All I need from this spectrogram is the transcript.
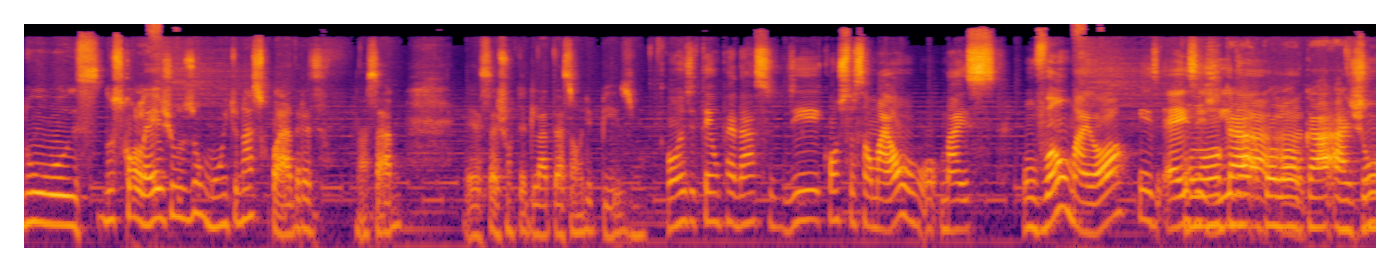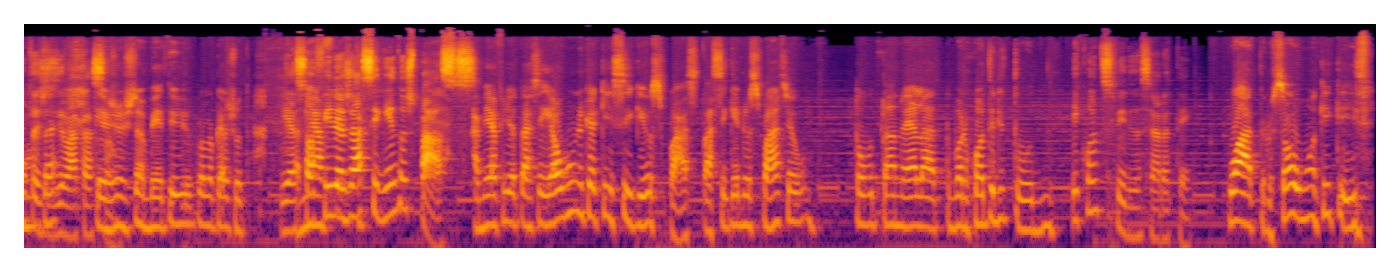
nos, nos colégios usam muito nas quadras, não sabe? Essa junta de dilatação de piso. Onde tem um pedaço de construção maior, mais um vão maior, é exigida colocar, colocar a, a junta, de dilatação. Que justamente colocar a junta. E a, a sua filha já seguindo os passos? A minha filha está seguindo, é a única que seguiu os passos. Está seguindo os passos, eu estou botando ela, tomando conta de tudo. E quantos filhos a senhora tem? Quatro, só uma que quis.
